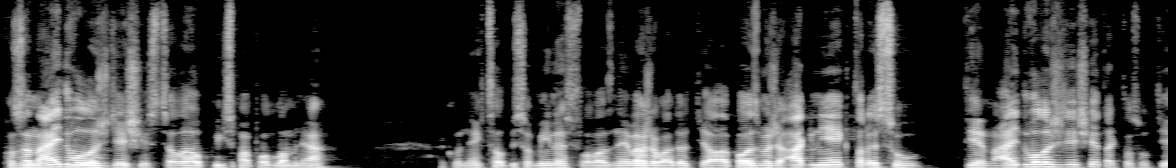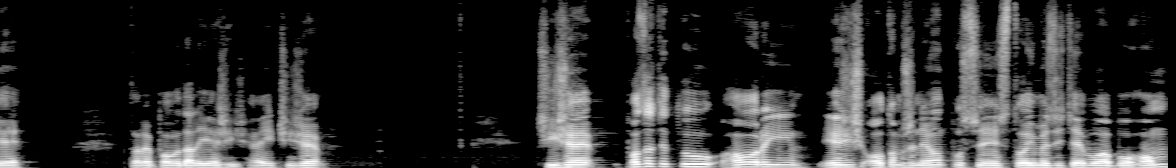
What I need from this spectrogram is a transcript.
pozor, najdôležitejšie z celého písma podľa mňa. Ako nechcel by som iné slova znevažovať odtiaľ, ale povedzme, že ak niektoré sú tie najdôležitejšie, tak to sú tie, ktoré povedal Ježiš. Hej? Čiže, čiže v podstate tu hovorí Ježiš o tom, že neodpustenie stojí medzi tebou a Bohom,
